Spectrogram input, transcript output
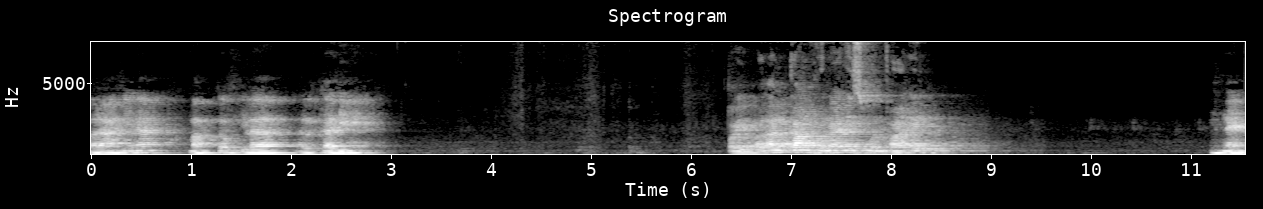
wal afina maktuf ila al kadimina طيب الآن كم هنا اسم فاعل؟ Isnain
